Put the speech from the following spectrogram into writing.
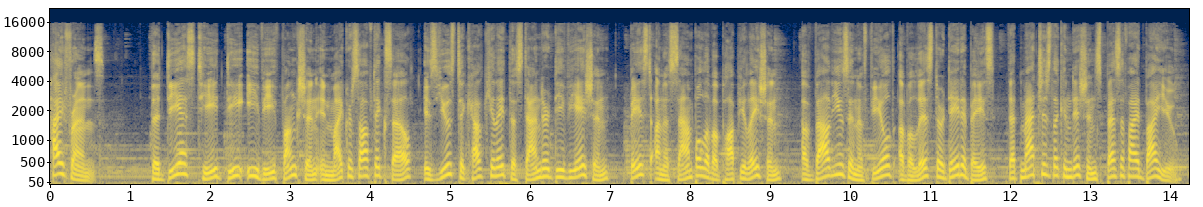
Hi friends! The DSTDEV function in Microsoft Excel is used to calculate the standard deviation based on a sample of a population of values in a field of a list or database that matches the conditions specified by you.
